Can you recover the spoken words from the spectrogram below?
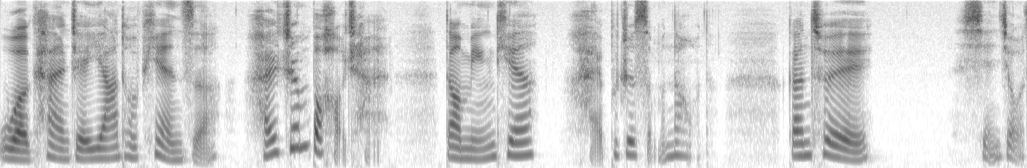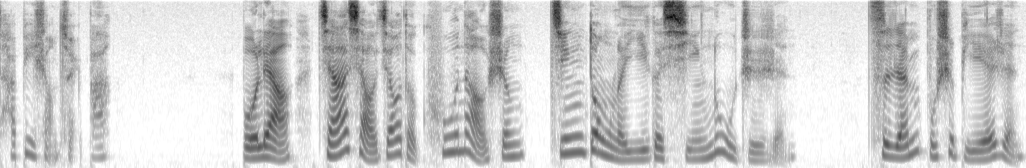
我看这丫头片子还真不好缠，到明天还不知怎么闹呢。干脆先叫她闭上嘴巴。不料贾小娇的哭闹声惊动了一个行路之人，此人不是别人，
